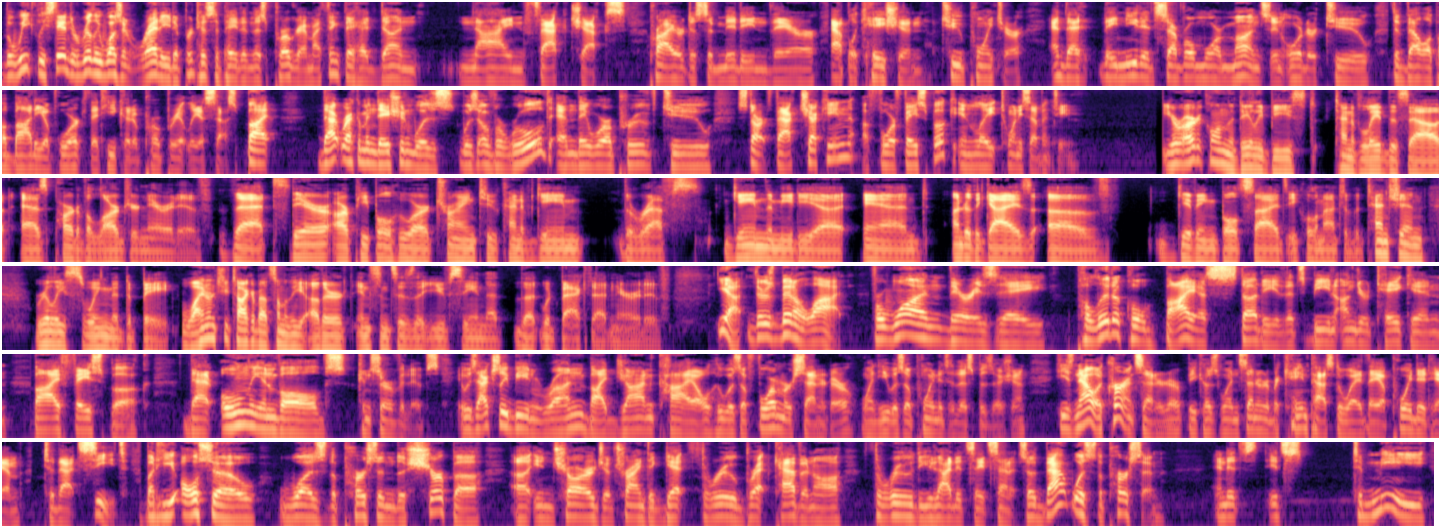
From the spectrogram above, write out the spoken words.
the Weekly Standard really wasn't ready to participate in this program. I think they had done nine fact checks prior to submitting their application to Poynter, and that they needed several more months in order to develop a body of work that he could appropriately assess. But that recommendation was was overruled and they were approved to start fact checking uh, for Facebook in late 2017. Your article in the Daily Beast kind of laid this out as part of a larger narrative that there are people who are trying to kind of game the refs, game the media, and under the guise of giving both sides equal amounts of attention, really swing the debate. Why don't you talk about some of the other instances that you've seen that that would back that narrative? Yeah, there's been a lot. For one, there is a political bias study that's being undertaken by Facebook that only involves conservatives. It was actually being run by Jon Kyl, who was a former senator when he was appointed to this position. He's now a current senator because when Senator McCain passed away, they appointed him to that seat. But he also was the person, the Sherpa, uh, in charge of trying to get through Brett Kavanaugh through the United States Senate. So that was the person and it's it's to me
